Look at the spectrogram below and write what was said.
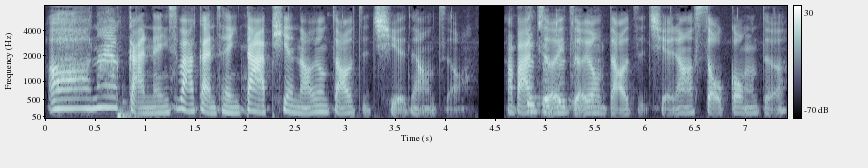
啊，那要擀呢？你是把它擀成一大片，然后用刀子切这样子哦，然后把它折一折，用刀子切，然后手工的。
